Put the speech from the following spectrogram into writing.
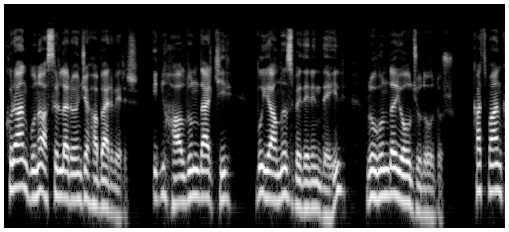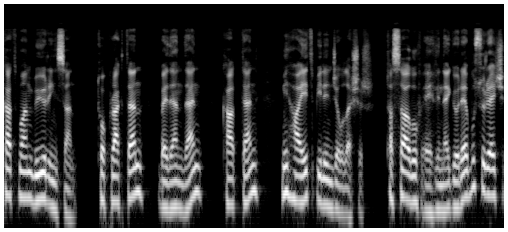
Kur'an bunu asırlar önce haber verir. İbn Haldun der ki, bu yalnız bedenin değil, ruhunda yolculuğudur. Katman katman büyür insan. Topraktan, bedenden, kalpten nihayet bilince ulaşır. Tasavvuf ehline göre bu süreç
